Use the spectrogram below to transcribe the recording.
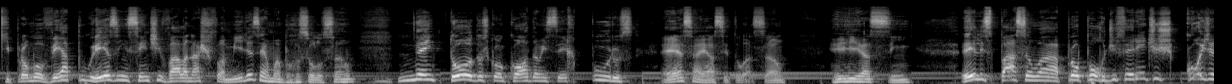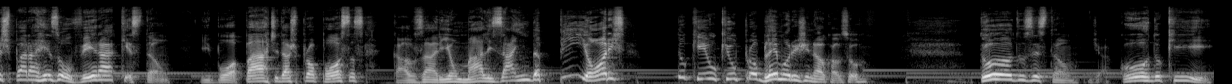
que promover a pureza e incentivá-la nas famílias é uma boa solução. Nem todos concordam em ser puros. Essa é a situação. E assim, eles passam a propor diferentes coisas para resolver a questão. E boa parte das propostas causariam males ainda piores do que o que o problema original causou. Todos estão de acordo que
